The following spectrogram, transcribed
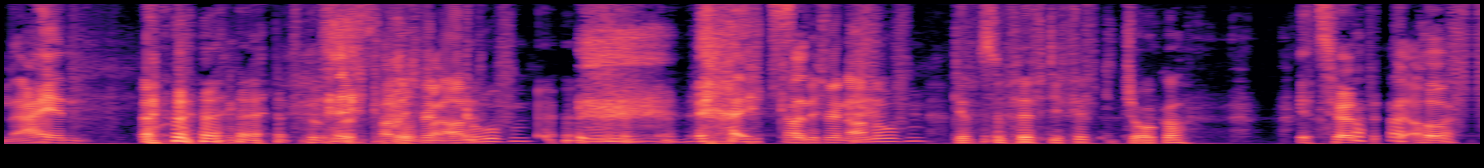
Nein. Kann ich wen anrufen? jetzt, Kann ich wen anrufen? Gibt's einen 50-50 Joker? jetzt hört bitte auf.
